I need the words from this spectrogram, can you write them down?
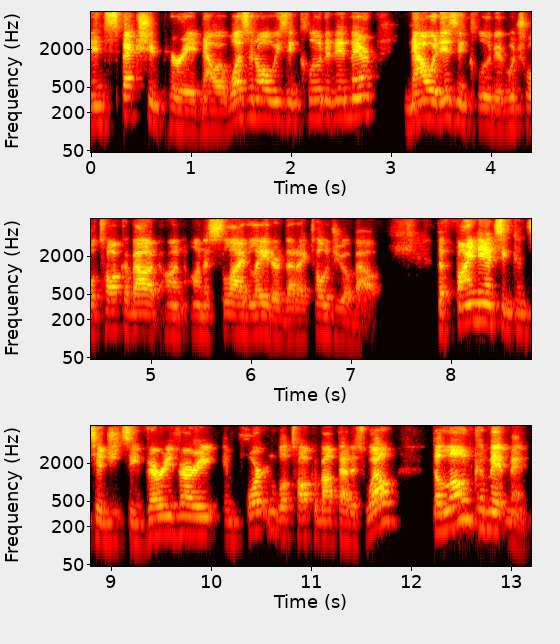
inspection period. Now, it wasn't always included in there. Now it is included, which we'll talk about on, on a slide later that I told you about. The financing contingency, very, very important. We'll talk about that as well. The loan commitment,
